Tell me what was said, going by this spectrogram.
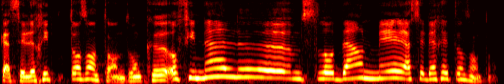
casser le rythme de temps en temps. Donc euh, au final, euh, slow down, mais accélérer de temps en temps.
